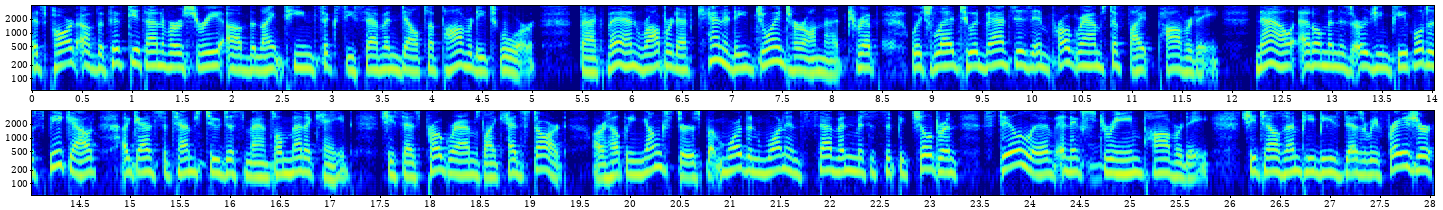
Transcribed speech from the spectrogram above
It's part of the 50th anniversary of the 1967 Delta Poverty Tour. Back then, Robert F. Kennedy joined her on that trip, which led to advances in programs to fight poverty. Now, Edelman is urging people to speak out against attempts to dismantle Medicaid. She says programs like Head Start are helping youngsters, but more than one in seven Mississippi children still live in extreme poverty. She tells MPB's Desare Frazier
